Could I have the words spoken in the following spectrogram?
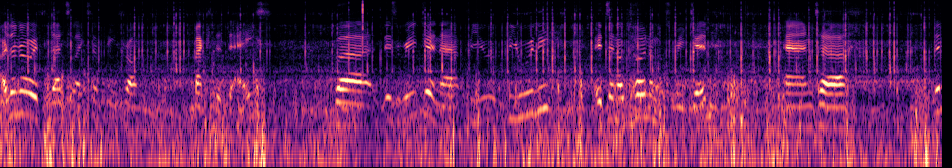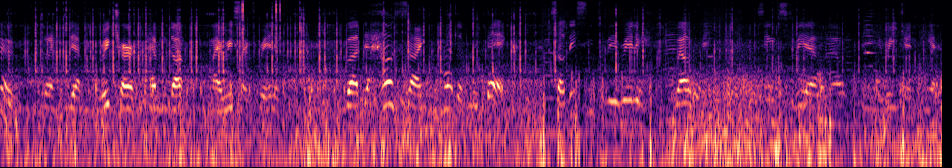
I don't know if that's like something from back in the days, but this region, uh, Friuli, it's an autonomous region, and uh, I don't know, like the richer. I haven't done my research really, but the houses are incredibly big. So this seems to be really wealthy. Seems to be a wealthy region here,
